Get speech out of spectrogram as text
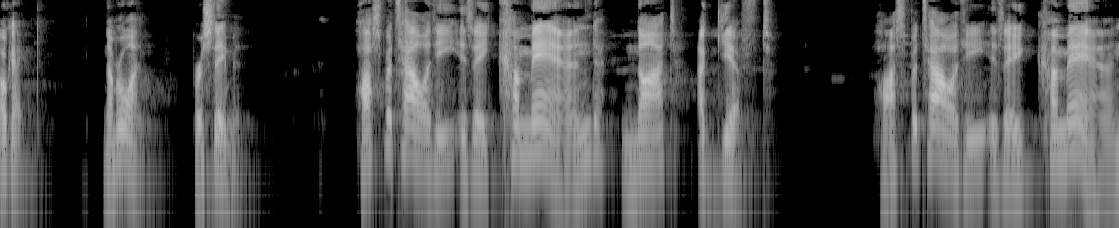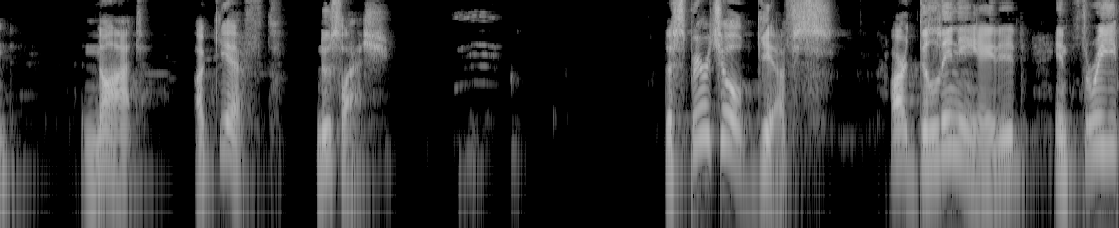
Okay, number one, first statement hospitality is a command, not a gift. Hospitality is a command, not a gift. Newsflash. The spiritual gifts are delineated in three,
